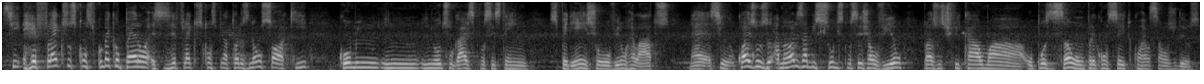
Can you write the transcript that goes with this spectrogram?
se reflexos, como é que operam esses reflexos conspiratórios não só aqui, como em, em, em outros lugares que vocês têm experiência ou ouviram relatos né? Assim, quais os maiores absurdos que vocês já ouviram para justificar uma oposição, um preconceito com relação aos judeus?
